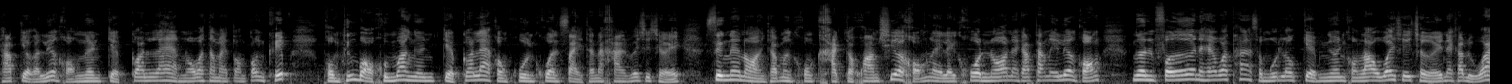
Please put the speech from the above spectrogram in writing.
ครับเกี่ยวกับเรื่องของเงินเก็บก้อนแรกเนาะว่าทำไมตอนต้นคลิป ผมถึงบอกคุณว่าเงินเก็บก้อนแรกของคุณควรใส่ธนาคารไว้เฉยๆซึ่งแน่นอนครับมันคงขัดกับความเชื่อของหลายๆคนเนาะนะครับทั้งในเรื่องของเงินเฟ้อนะฮะว่าถ้าสมมติเราเก็บเงินของเราไว้เฉยๆนะครับหรือว่า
